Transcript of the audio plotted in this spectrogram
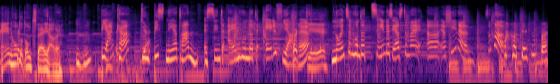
102 Jahre. Bianca, du bist näher dran. Es sind 111 Jahre. Okay. 1910 das erste Mal äh, erschienen. Super. Okay, super.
